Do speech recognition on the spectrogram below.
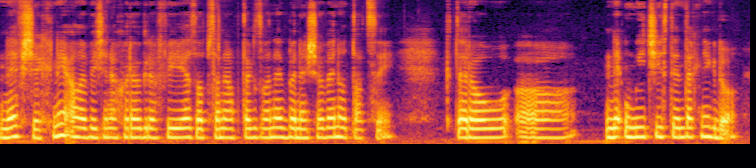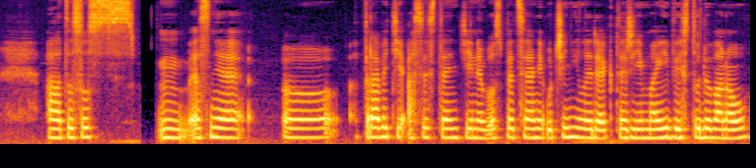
ne všechny, ale většina choreografie je zapsaná v takzvané Benešové notaci, kterou neumí číst jen tak někdo. A to jsou mm, jasně uh, právě ti asistenti nebo speciálně učení lidé, kteří mají vystudovanou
